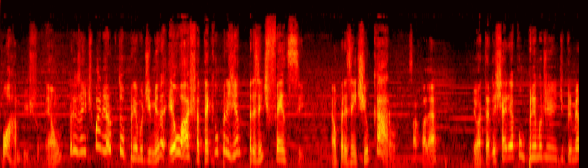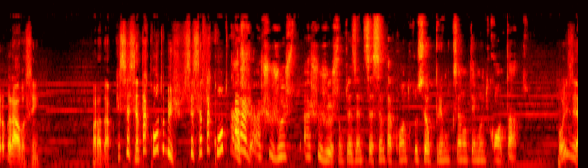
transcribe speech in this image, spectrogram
porra, bicho, é um presente maneiro pro teu primo de mina. Eu acho até que é um presente, presente fancy. É um presentinho caro, sabe qual é? Eu até deixaria pra um primo de, de primeiro grau, assim para dar. Porque 60 conto, bicho. 60 conto, cara. Acho, acho, justo, acho justo. Um presente de 60 conto pro seu primo que você não tem muito contato. Pois é,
